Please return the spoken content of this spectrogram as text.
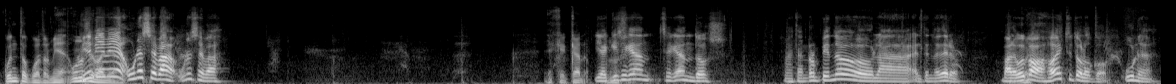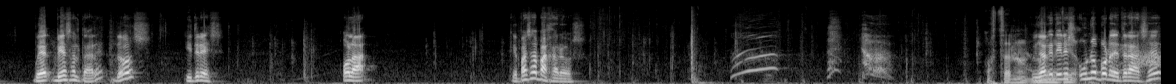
cuento cuatro. Mira, uno mira, se mira, va mira, una se va, una se va. Es que claro. Y aquí no se sé. quedan, se quedan dos. Me están rompiendo la- el tendedero. Vale, voy Bueno. para abajo, ¿eh? estoy todo loco. Una. Voy a, voy a saltar, ¿eh? Dos y tres. Hola. ¿Qué pasa, pájaros? Ostras, no, Cuidado que tienes uno por detrás, ¿eh?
